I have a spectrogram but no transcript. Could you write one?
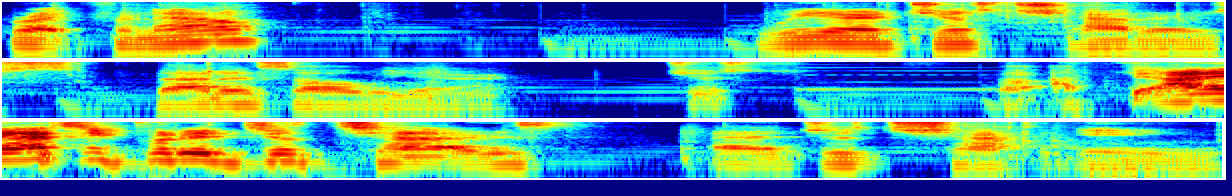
Right, for now, we are just chatters. That is all we are. Just. I actually put in just chatters. Uh, just chatting.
